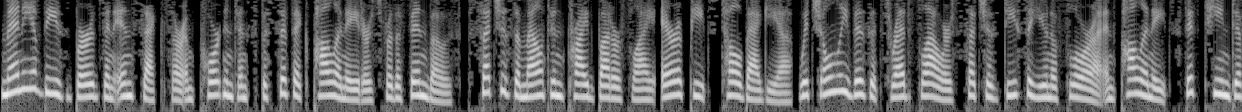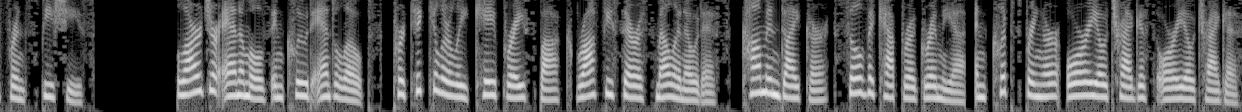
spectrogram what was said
Many of these birds and insects are important and specific pollinators for the fynbos, such as the mountain pride butterfly Aeropetes tulbaghia, which only visits red flowers such as Disa uniflora and pollinates 15 different species. Larger animals include antelopes, particularly Cape grysbok Raphicerus melanotis, common duiker Sylvicapra grimmia, and klipspringer Oreotragus oreotragus.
